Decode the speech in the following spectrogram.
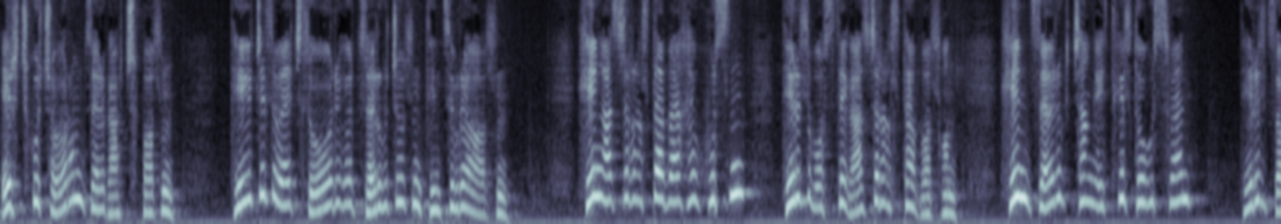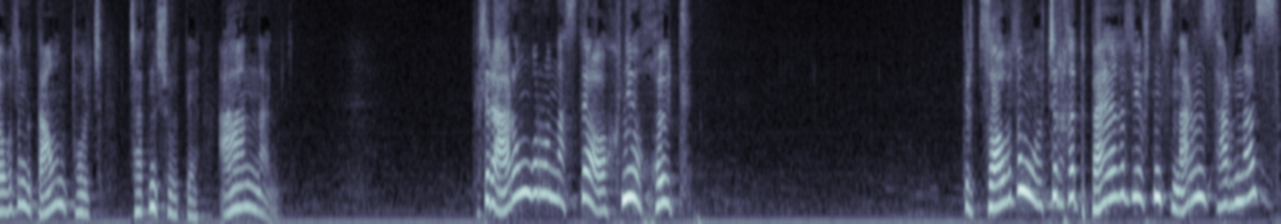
эрч хүч урам зориг авч болно. Тэгжил байж л өөрийгөө зоригжуулан тэнцвэрээ олно. Хэн аз жаргалтай байхыг хүснэ тэр л бусдыг аз жаргалтай болгоно. Хэн зориг чанга итгэл төгс байна тэр л зовлон давн тулж чадна шүү дээ. Аана. Тэгэхээр 13 настай охины хувьд тэр зовлон учрахад байгаль ертөнц наран сарнаас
